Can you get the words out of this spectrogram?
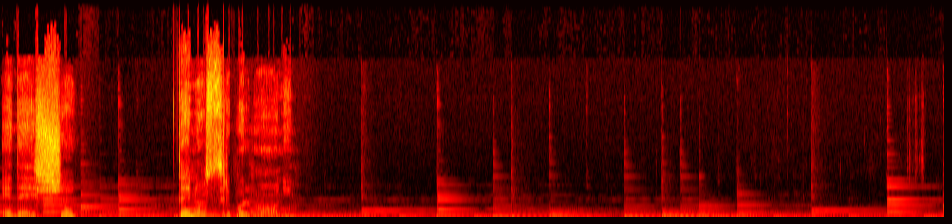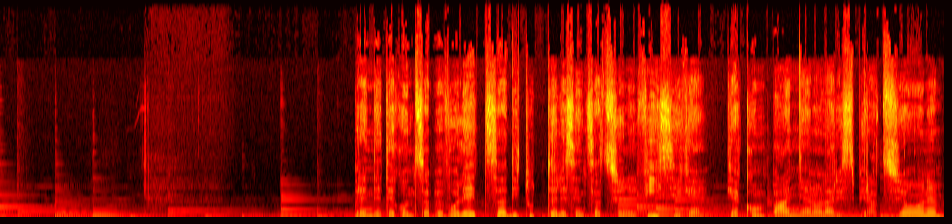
ed esce dai nostri polmoni. Prendete consapevolezza di tutte le sensazioni fisiche che accompagnano la respirazione.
